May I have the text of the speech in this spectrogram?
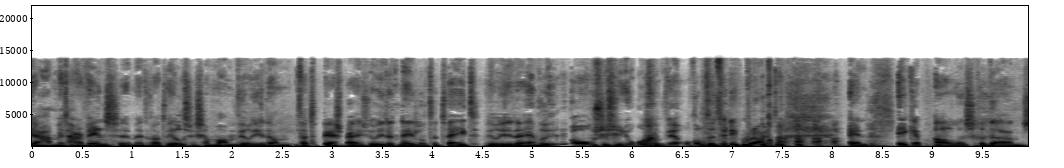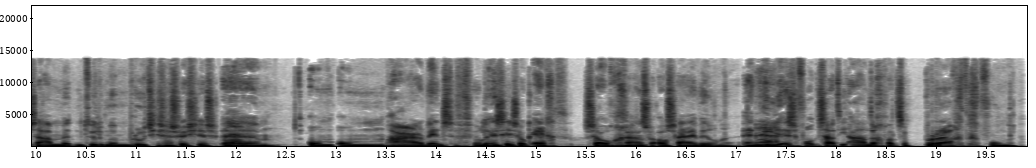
ja, met haar wensen. Met wat wilde ze. Ik zei, mam, wil je dan dat de pers bij is? Wil je dat Nederland het weet? Wil je dat, en wil je- oh, ze is een jongen, geweldig. Dat vind ik prachtig. en ik heb alles gedaan, samen met natuurlijk met mijn broertjes en zusjes... Ja. ehm, om, om haar wens te vervullen. En ze is ook echt zo gegaan zoals zij wilde. En Ja. ze, vond, ze had die aandacht wat ze prachtig vonden.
